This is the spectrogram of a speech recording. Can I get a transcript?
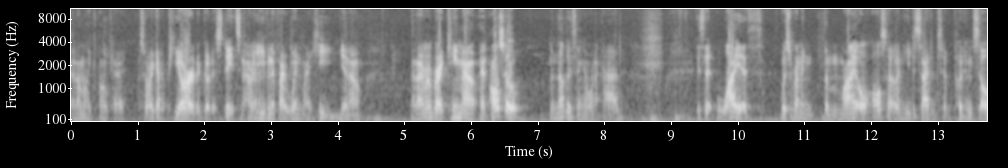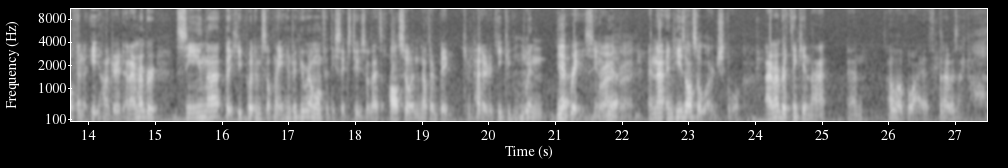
And I'm like, okay. So I got a PR to go to states now, Right. even if I win my heat, you know? And I remember I came out, and also another thing I want to add is that Wyeth was running the mile also, and he decided to put himself in the 800. And I remember seeing that, that he put himself in the 800. He ran 156 too, so that's also another big competitor. He could Mhm. win Yeah. that race, you know? Right, Yeah. right. and that, and he's also large school. I remember thinking that, and I love Wyeth, but I was like, oh,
